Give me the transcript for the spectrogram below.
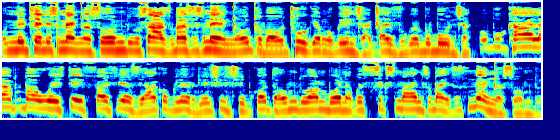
umithela isimenxe somntu usazi uba sisimenxe ogqiba uthuke ngokuyinja xa ivukwe bubunja ubukhala apha uba uwaste i-five years yakho kule relationship kodwa umntu wambona kwi-six months uba isisimenxe somntu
